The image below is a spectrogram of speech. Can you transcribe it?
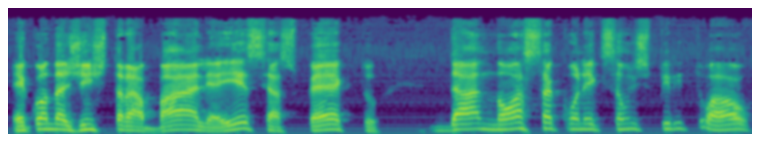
é quando a gente trabalha esse aspecto da nossa conexão espiritual.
